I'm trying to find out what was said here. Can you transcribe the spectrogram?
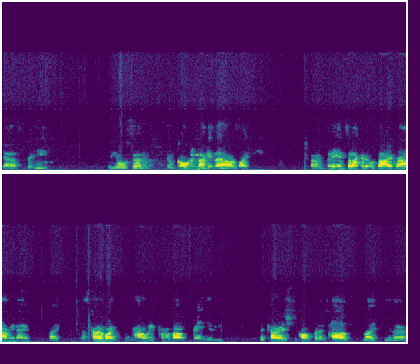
yeah, that's pretty, pretty awesome. Little golden nugget there. I was like, I mean, put it into like a little diagram, you know, like that's kind of like how we come about creating the courage, the confidence hub, like you know,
